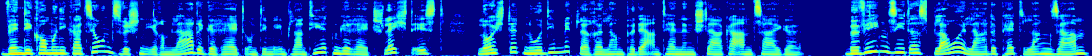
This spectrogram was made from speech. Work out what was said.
Wenn die Kommunikation zwischen Ihrem Ladegerät und dem implantierten Gerät schlecht ist, leuchtet nur die mittlere Lampe der Antennenstärkeanzeige. Bewegen Sie das blaue Ladepad langsam,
